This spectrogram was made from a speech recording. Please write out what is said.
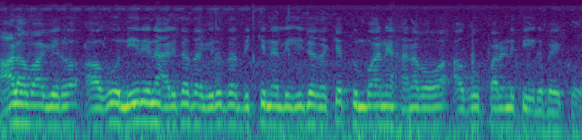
ಆಳವಾಗಿರೋ ಹಾಗೂ ನೀರಿನ ಹರಿತದ ವಿರುದ್ಧ ದಿಕ್ಕಿನಲ್ಲಿ ಈಜೋದಕ್ಕೆ ತುಂಬಾ ಅನುಭವ ಹಾಗೂ ಪರಿಣಿತಿ ಇರಬೇಕು.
